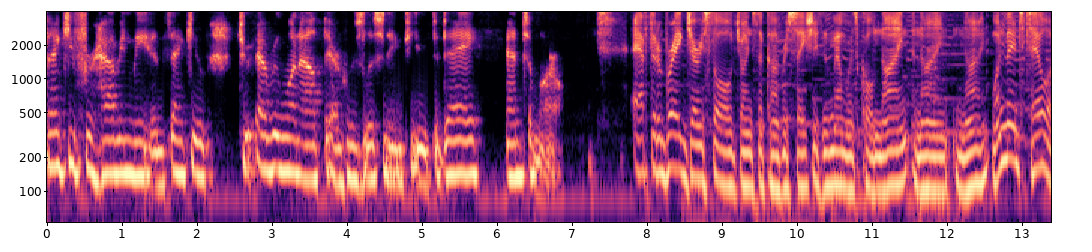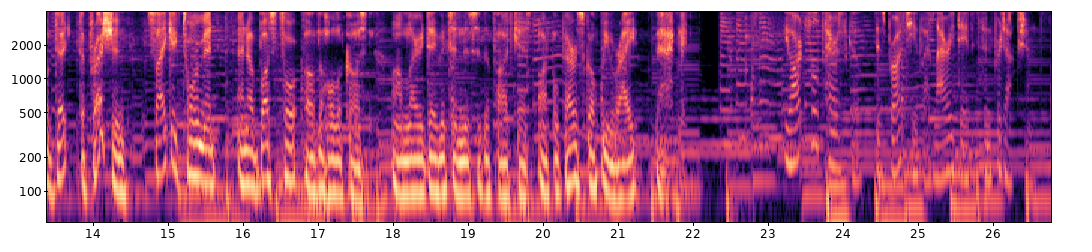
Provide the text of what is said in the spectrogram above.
Thank you for having me, and thank you to everyone out there who's listening to you today and tomorrow. After the break, Jerry Stahl joins the conversation. His new memoir is called 999 One Man's Tale of De- Depression, Psychic Torment, and a Bus Tour of the Holocaust. I'm Larry Davidson. This is the podcast Artful Periscope. Be right back. The Artful Periscope is brought to you by Larry Davidson Productions.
